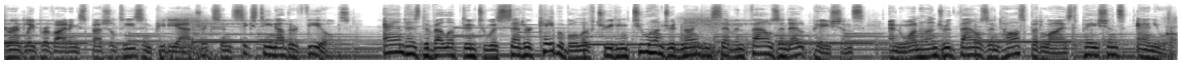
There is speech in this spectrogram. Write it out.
currently providing specialties in pediatrics and 16 other fields, and has developed into a center capable of treating 297,000 outpatients and 100,000 hospitalized patients annually.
